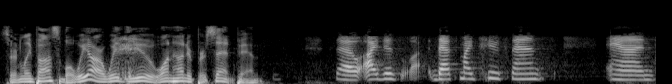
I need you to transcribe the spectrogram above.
Certainly possible. We are with you 100%, Pam. So I just that's my two cents, and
